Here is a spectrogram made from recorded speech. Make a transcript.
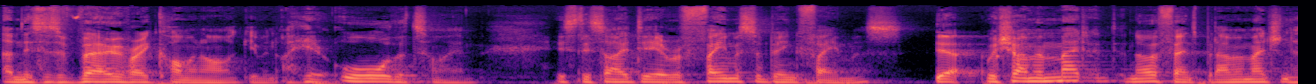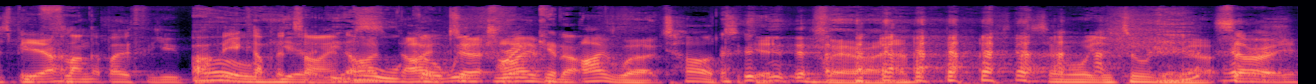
and this is a very, very common argument. I hear it all the time. Is this idea of famous for being famous? Yeah. Which I'm imagine, no offense, but I'm imagine has been Yeah. flung at both of you probably Oh, a couple yeah. of times. Oh, I, God, we don't- drink I- it up. I worked hard to get where I am. so what you're talking about. Sorry,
